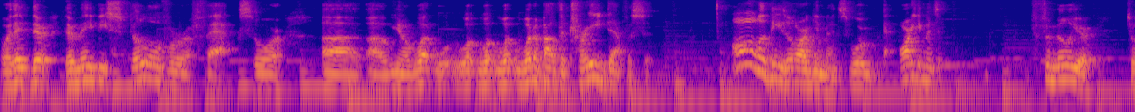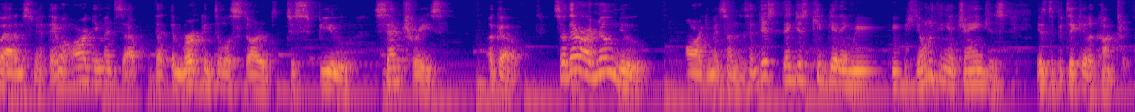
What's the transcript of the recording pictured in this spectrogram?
or they, there there may be spillover effects, or uh, uh, you know what, what what what about the trade deficit? All of these arguments were arguments familiar to Adam Smith. They were arguments that, that the mercantilists started to spew centuries ago. So there are no new arguments on this. And just they just keep getting reached. The only thing that changes is the particular countries.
